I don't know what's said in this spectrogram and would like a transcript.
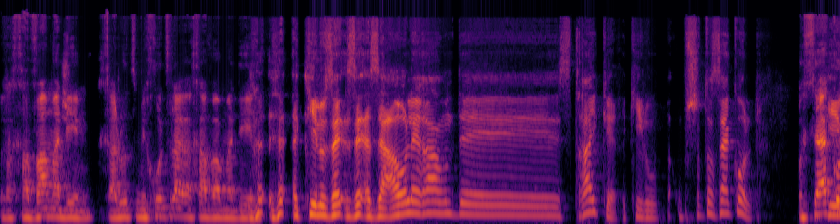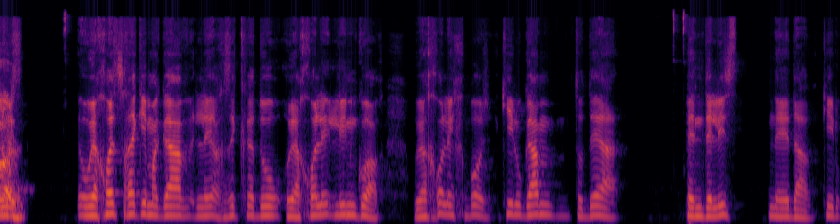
רחבה מדהים, חלוץ מחוץ לרחבה מדהים. כאילו זה, זה, זה ה-all around striker, כאילו, הוא פשוט עושה הכל. עושה כאילו, הכל. הוא יכול לשחק עם הגב, להחזיק כדור, הוא יכול לנגוח, הוא יכול לכבוש, כאילו גם, אתה יודע, פנדליסט נהדר, כאילו,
